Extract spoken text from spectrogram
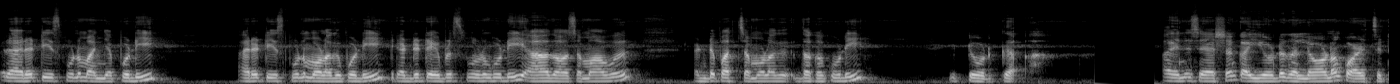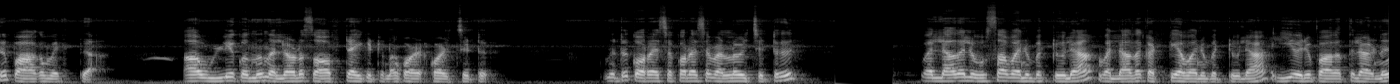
ഒരു അര ടീസ്പൂൺ മഞ്ഞൾപ്പൊടി അര ടീസ്പൂൺ മുളക് പൊടി രണ്ട് ടേബിൾ സ്പൂണും കൂടി ആ ദോശമാവ് രണ്ട് പച്ചമുളക് ഇതൊക്കെ കൂടി ഇട്ട് കൊടുക്കുക. അതിന് ശേഷം കൈകൊണ്ട് നല്ലോണം കുഴച്ചിട്ട് പാകം വരുത്തുക. ആ ഉള്ളിയൊക്കെ ഒന്ന് നല്ലോണം സോഫ്റ്റായി കിട്ടണം കുഴ കുഴച്ചിട്ട്. എന്നിട്ട് കുറേശ്ശെ കുറേശ്ശെ വെള്ളം ഒഴിച്ചിട്ട് വല്ലാതെ ലൂസാവാനും പറ്റൂല വല്ലാതെ കട്ടിയാവാനും പറ്റൂല. ഈ ഒരു പാകത്തിലാണ്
